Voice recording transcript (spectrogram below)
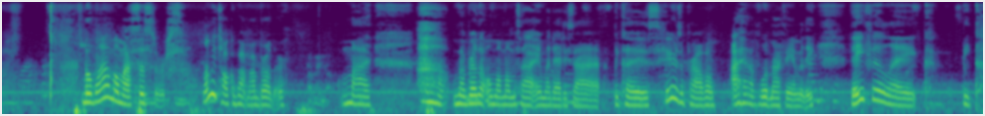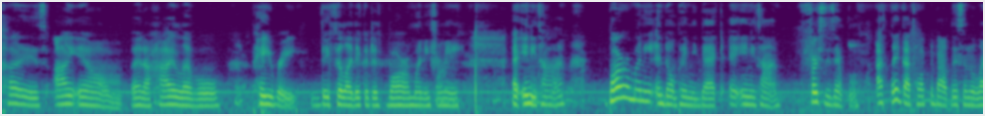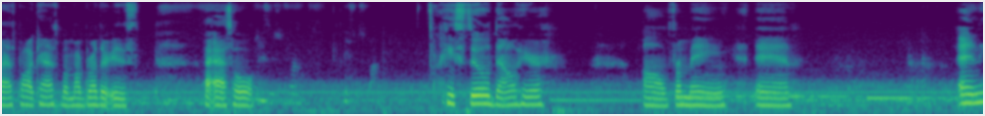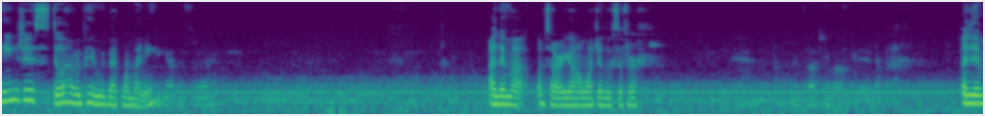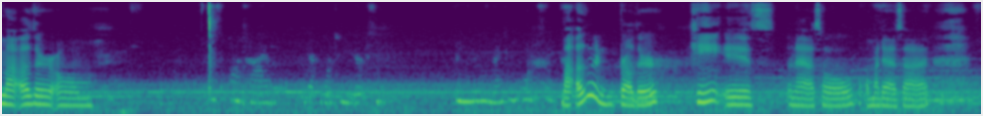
But while I'm on my sisters, let me talk about my brother. My my brother on my mom's side and my daddy's side because here's a problem I have with my family. They feel like because I am at a high level pay rate, they feel like they could just borrow money from me at any time. Borrow money and don't pay me back at any time. First example, I think I talked about this in the last podcast, but my brother is an asshole. He's still down here um, from Maine and and he just still haven't paid me back my money. I did my. I'm sorry, y'all. I'm watching Lucifer. I did my other um. My other brother, he is an asshole on my dad's side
